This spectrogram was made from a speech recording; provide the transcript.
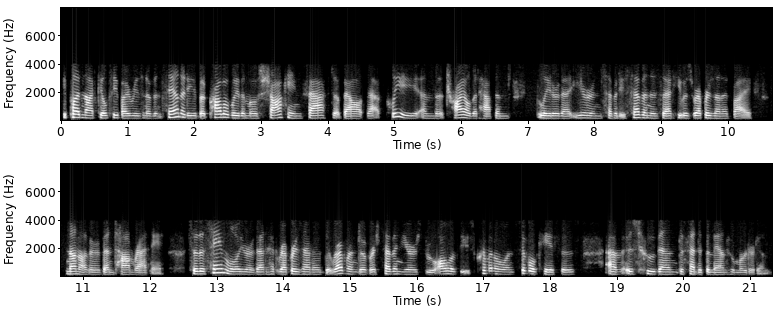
He pled not guilty by reason of insanity, but probably the most shocking fact about that plea and the trial that happened later that year in 77 is that he was represented by none other than Tom Radney. So the same lawyer that had represented the Reverend over seven years through all of these criminal and civil cases um, is who then defended the man who murdered him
